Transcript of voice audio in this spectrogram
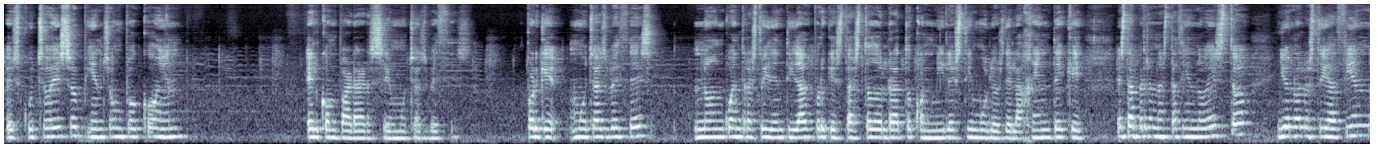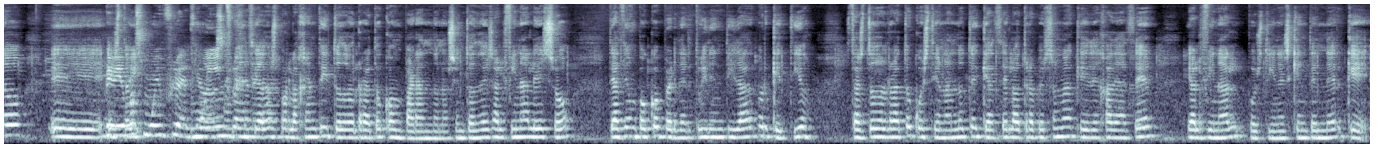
escucho eso, pienso un poco en el compararse muchas veces. Porque muchas veces no encuentras tu identidad porque estás todo el rato con mil estímulos de la gente que esta persona está haciendo esto, yo no lo estoy haciendo, eh, Vivimos muy influenciados. muy en influenciados por la gente y todo el rato comparándonos. Entonces al final eso te hace un poco perder tu identidad porque, tío, estás todo el rato cuestionándote qué hace la otra persona, qué deja de hacer y al final pues tienes que entender que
